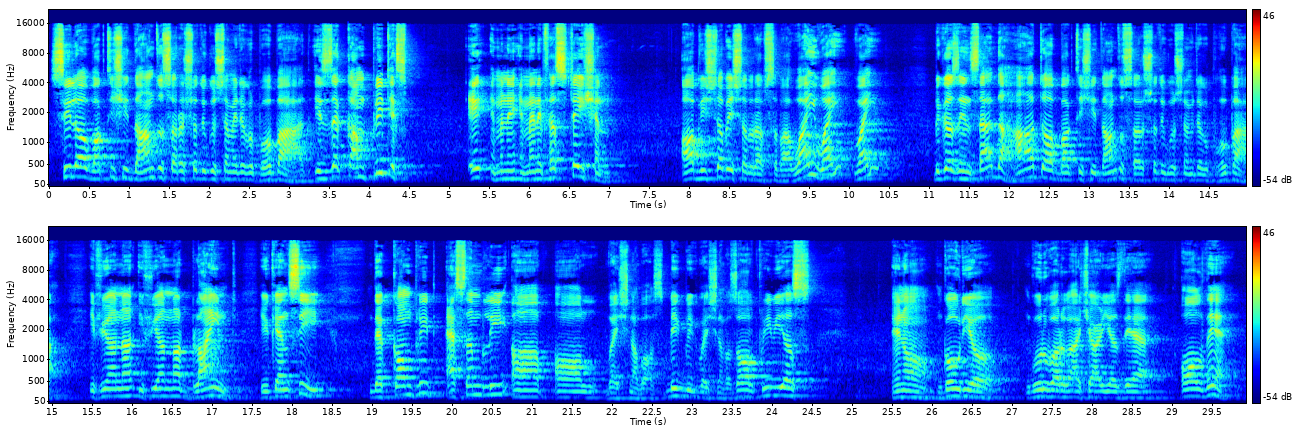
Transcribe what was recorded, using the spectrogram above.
Sila Bhakti Siddhanta Saraswati Goswami Thakur Prabhupada is the complete manifestation of Vishwa Vaishnava Raja Sabha. Why? Why? Why? Because inside the heart of Bhakti Siddhanta Saraswati Goswami Prabhupada, if you are not if you are not blind, you can see the complete assembly of all Vaishnavas, big, big Vaishnavas, all previous, you know, Gaudiya, Guru Varga Acharyas, they are all there.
